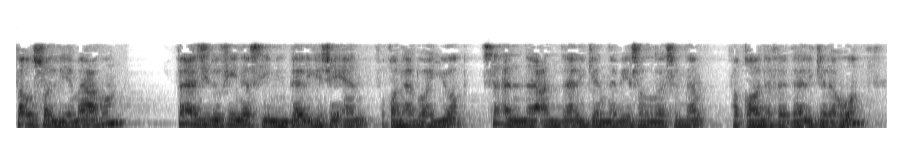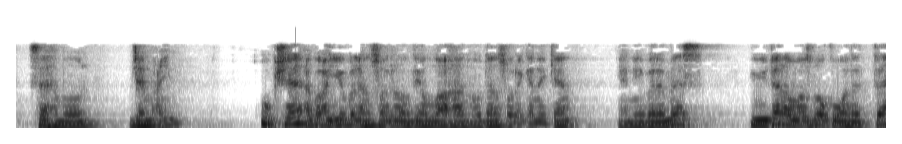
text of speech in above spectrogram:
فأصلي معهم فأجد في نفسي من ذلك شيئا. فقال أبو أيوب سألنا عن ذلك النبي صلى الله عليه وسلم فقال فذلك له سهم جمع. u kishi abu ayyub al ansoriy roziyallohu anhudan so'ragan ekan ya'ni birimiz uyda namozni o'qib oladida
